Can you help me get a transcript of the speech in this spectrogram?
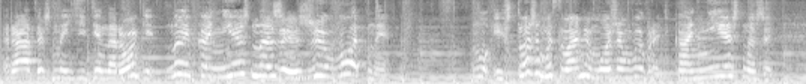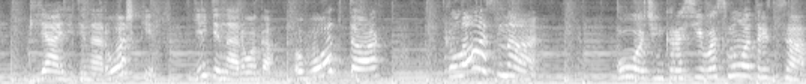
Радужные единороги. Ну и, конечно же, животные. Ну и что же мы с вами можем выбрать? Конечно же, для единорожки единорога. Вот так. Классно! Очень красиво смотрится.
